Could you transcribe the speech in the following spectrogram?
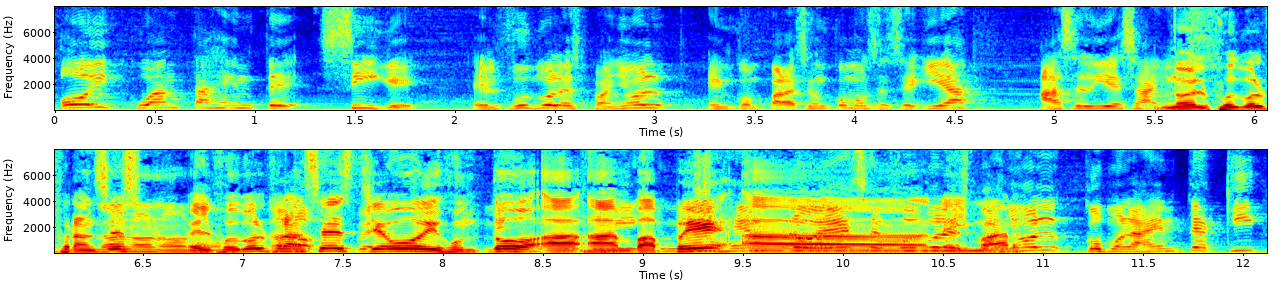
Hoy, ¿cuánta gente sigue el fútbol español en comparación como se seguía hace 10 años? No, el fútbol francés. No, no, no, el fútbol francés llevó y juntó mi- a, a Mbappé, mi ejemplo es el a fútbol Neymar. español, como la gente aquí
